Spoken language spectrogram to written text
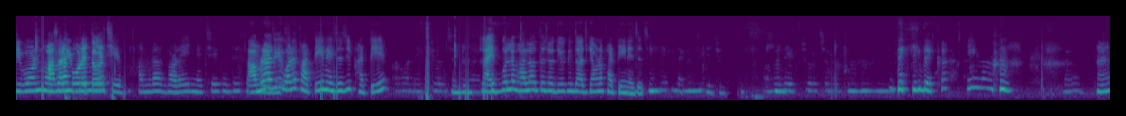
জীবন আমরা মশারির করে নিয়েছি আমরা ঘরেই নেচে আমরা আজকে ঘরে ফাটিয়ে নেচেছি ফাটিয়ে। লাইভ করলে ভালো হতো যদিও কিন্তু আজকে আমরা ফাটিয়ে নেচেছি। দেখি দেখা এই না হ্যাঁ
